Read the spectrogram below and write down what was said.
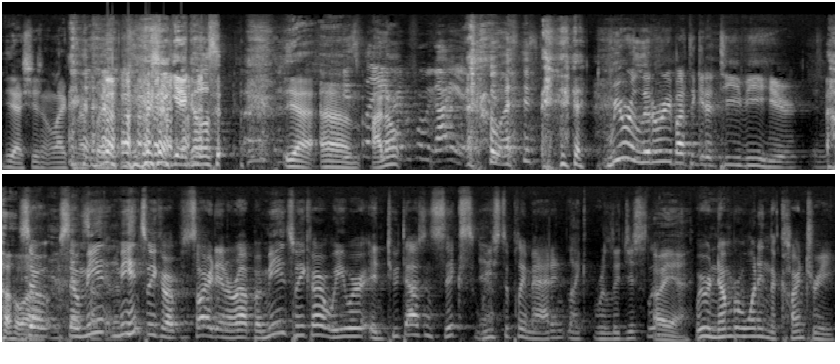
Yeah, she doesn't like when I play. she giggles. yeah, um, playing I don't. right before we got here. We were literally about to get a TV here. Oh, wow. So, so me, something me and Sweetheart, sorry to interrupt, but me and Sweetheart, we were in 2006. Yeah. We used to play Madden like religiously. Oh, yeah. We were number one in the country,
